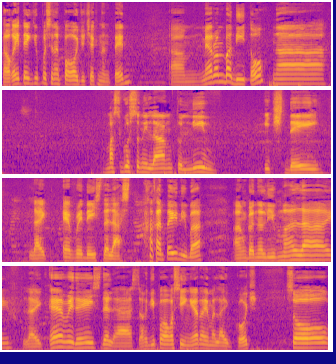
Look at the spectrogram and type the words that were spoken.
Okay, thank you po sa nagpa-audio check ng 10. Um, meron ba dito na mas gusto nilang to live each day like every day is the last? Kanta yun, di ba? I'm gonna live my life like every day is the last. So, hindi po ako singer, I'm a life coach. So,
